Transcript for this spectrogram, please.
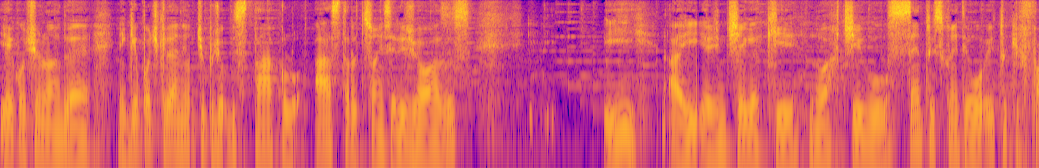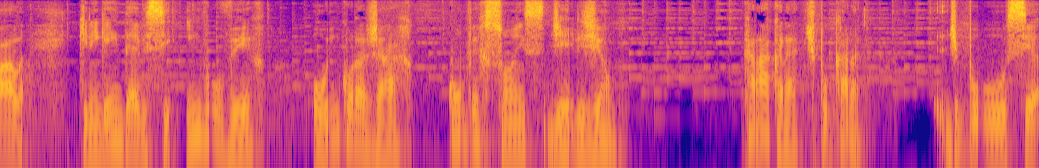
E aí continuando, é, ninguém pode criar nenhum tipo de obstáculo às tradições religiosas. E aí a gente chega aqui no artigo 158 que fala que ninguém deve se envolver ou encorajar conversões de religião. Caraca, né? Tipo, cara, Tipo, se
